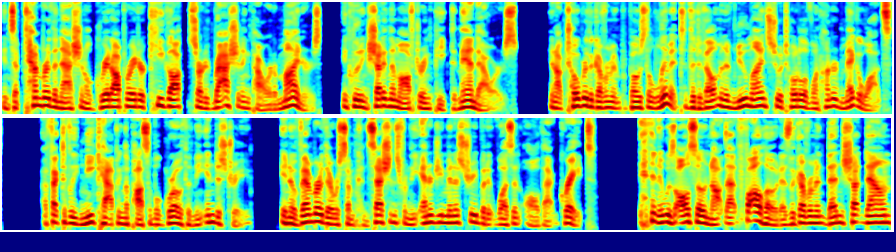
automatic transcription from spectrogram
In September, the national grid operator KEGOC started rationing power to miners, including shutting them off during peak demand hours. In October, the government proposed a limit to the development of new mines to a total of 100 megawatts, effectively kneecapping the possible growth in the industry. In November, there were some concessions from the energy ministry, but it wasn't all that great. And it was also not that followed, as the government then shut down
